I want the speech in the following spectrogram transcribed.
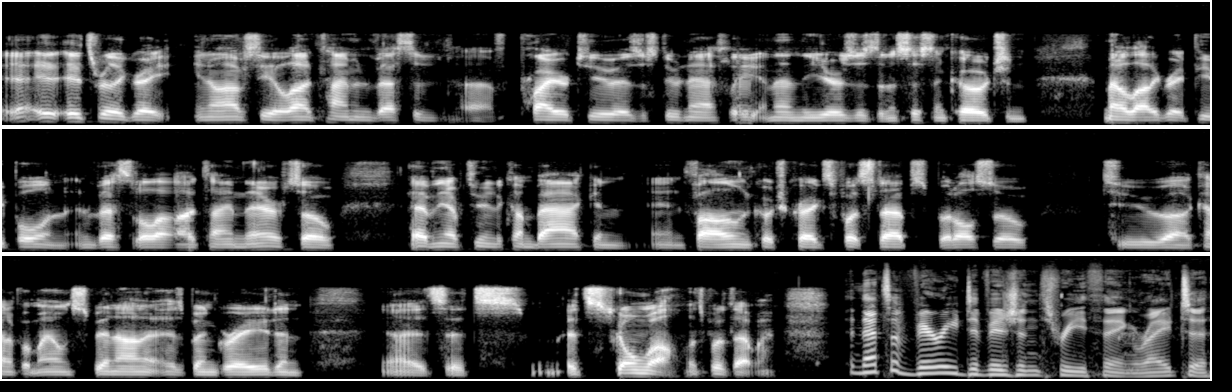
Yeah, it, it's really great. You know, obviously a lot of time invested uh, prior to as a student athlete, and then the years as an assistant coach, and met a lot of great people and invested a lot of time there. So having the opportunity to come back and and follow in Coach Cragg's footsteps, but also to uh, kind of put my own spin on it has been great, and yeah, it's it's it's going well. Let's put it that way. And that's a very Division three thing, right? To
